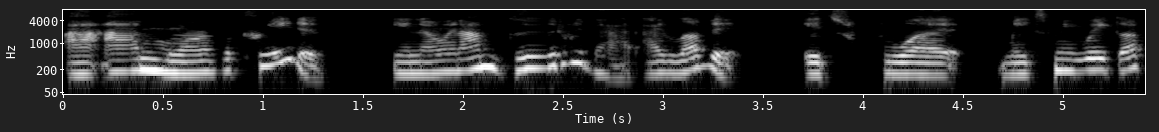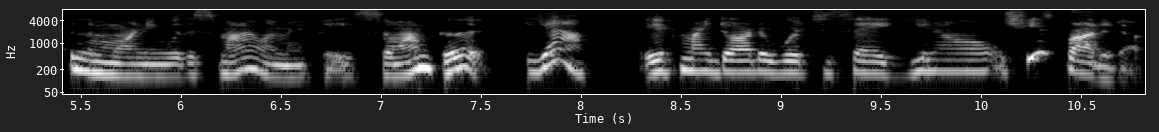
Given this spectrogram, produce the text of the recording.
Uh, I'm more of a creative, you know, and I'm good with that. I love it. It's what makes me wake up in the morning with a smile on my face. So I'm good. Yeah, if my daughter were to say, you know, she's brought it up.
